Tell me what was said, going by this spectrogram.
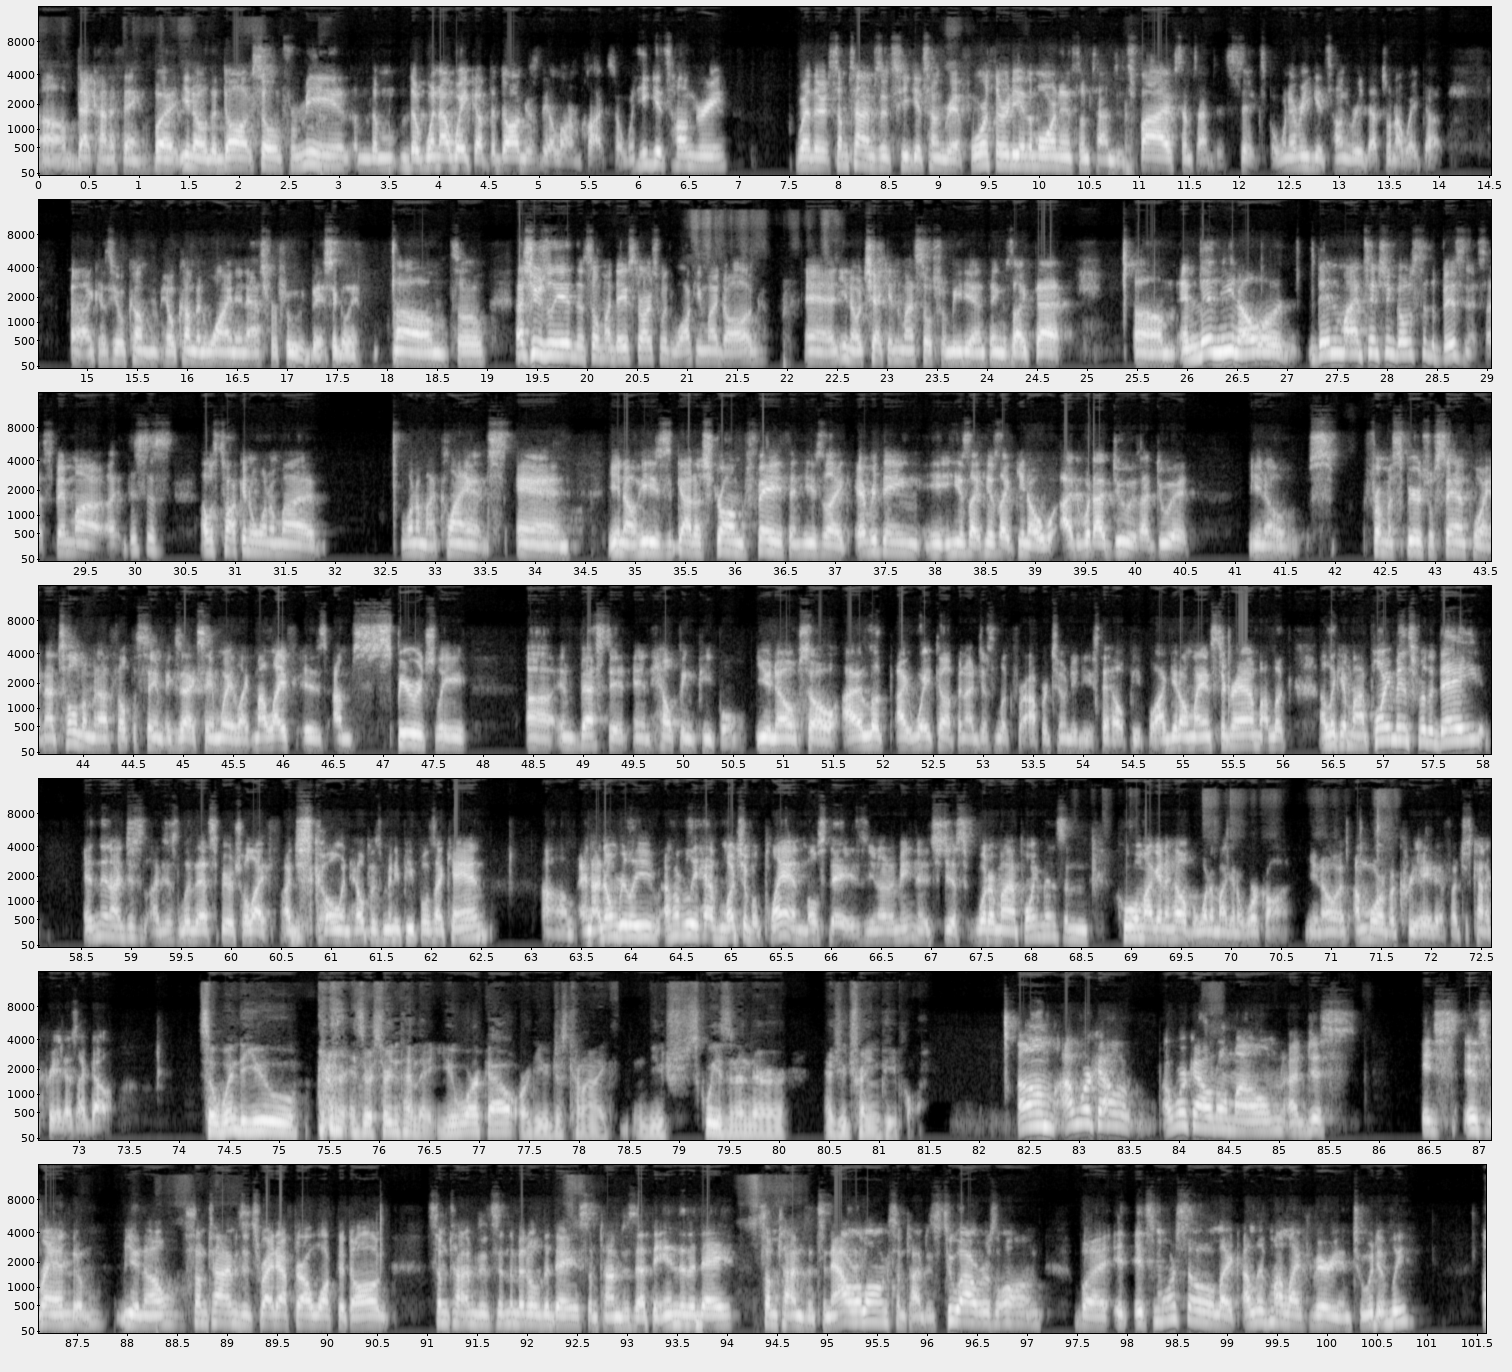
um, that kind of thing. But you know, the dog. So for me, the the when I wake up, the dog is the alarm clock. So when he gets hungry, whether sometimes it's he gets hungry at 4:30 in the morning, sometimes it's five, sometimes it's six. But whenever he gets hungry, that's when I wake up because he'll come he'll come and whine and ask for food basically. Um, so that's usually it. And so my day starts with walking my dog and you know checking my social media and things like that. Um, and then you know then my attention goes to the business. I spend my this is I was talking to one of my one of my clients and you know he's got a strong faith and he's like everything he's like he's like you know I, what i do is i do it you know from a spiritual standpoint and i told him and i felt the same exact same way like my life is i'm spiritually uh, invested in helping people you know so i look i wake up and i just look for opportunities to help people i get on my instagram i look i look at my appointments for the day and then i just i just live that spiritual life i just go and help as many people as i can um, and I don't really, I don't really have much of a plan most days. You know what I mean? It's just what are my appointments and who am I going to help and what am I going to work on? You know, I'm more of a creative. I just kind of create as I go. So when do you? is there a certain time that you work out, or do you just kind of like you squeeze it in there as you train people? Um, I work out. I work out on my own. I just it's it's random, you know. Sometimes it's right after I walk the dog. Sometimes it's in the middle of the day. Sometimes it's at the end of the day. Sometimes it's an hour long. Sometimes it's two hours long. But it, it's more so like I live my life very intuitively.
